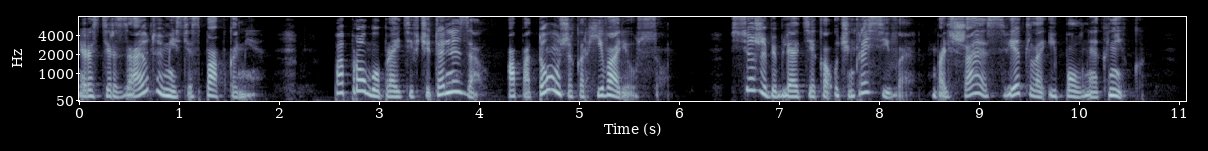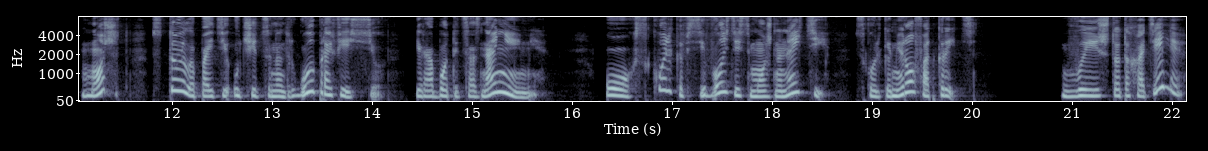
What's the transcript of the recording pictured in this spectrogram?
Растерзают вместе с папками. Попробую пройти в читальный зал, а потом уже к архивариусу. Все же библиотека очень красивая, большая, светлая и полная книг. Может, стоило пойти учиться на другую профессию и работать со знаниями? Ох, сколько всего здесь можно найти, сколько миров открыть. Вы что-то хотели?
